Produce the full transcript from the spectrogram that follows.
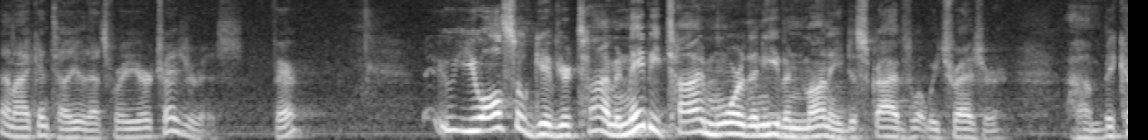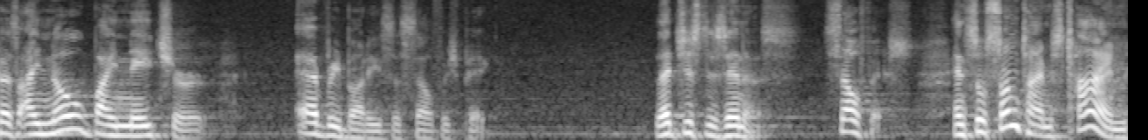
And I can tell you that's where your treasure is. Fair? You also give your time, and maybe time more than even money describes what we treasure. Um, because I know by nature everybody's a selfish pig. That just is in us, selfish. And so sometimes time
